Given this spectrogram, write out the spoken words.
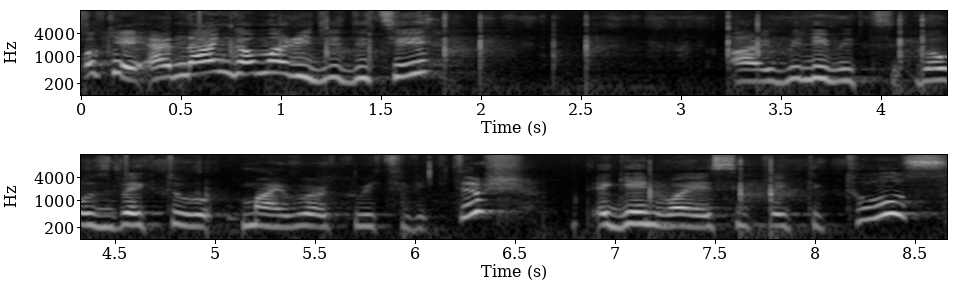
Okay, and then gamma rigidity. I believe it goes back to my work with Viktor, again via symplectic tools.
